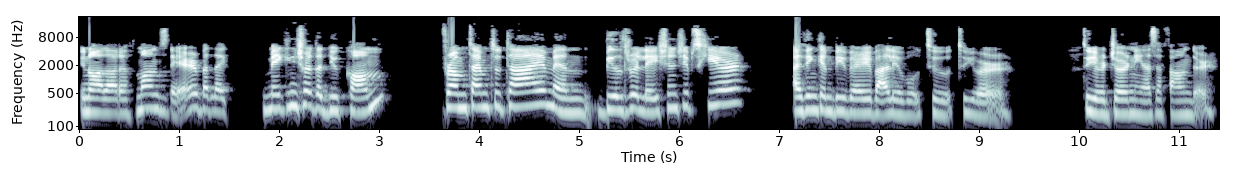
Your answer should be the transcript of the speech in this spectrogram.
you know, a lot of months there, but like making sure that you come from time to time and build relationships here, I think can be very valuable to, to your, to your journey as a founder.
